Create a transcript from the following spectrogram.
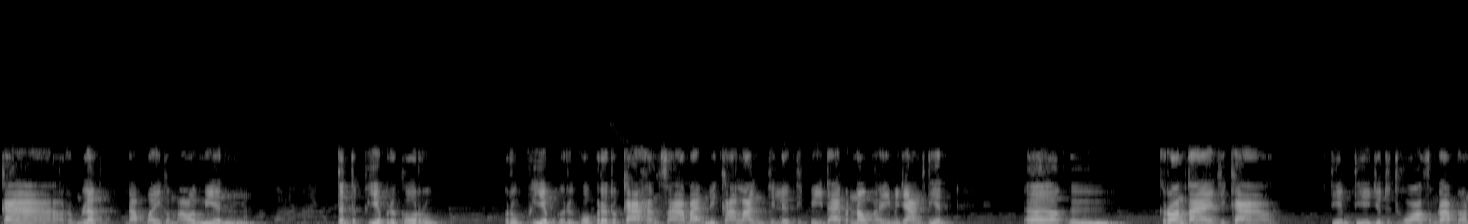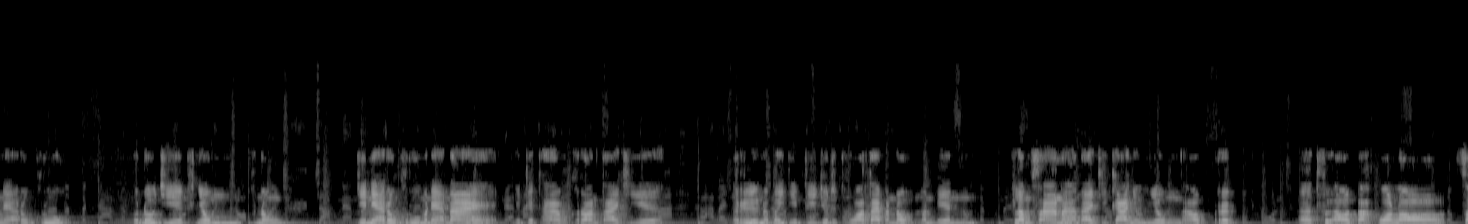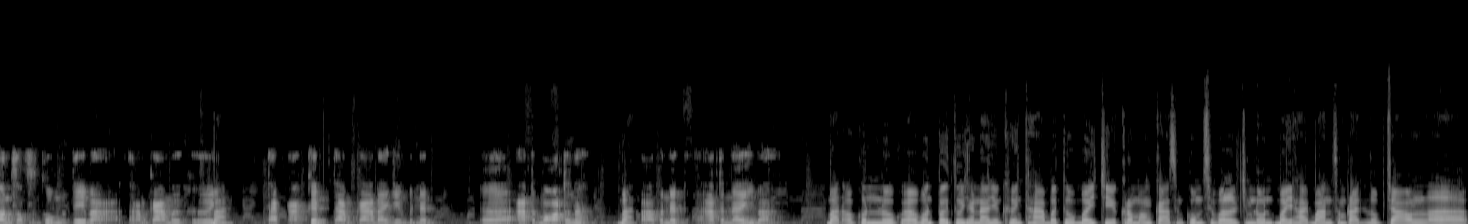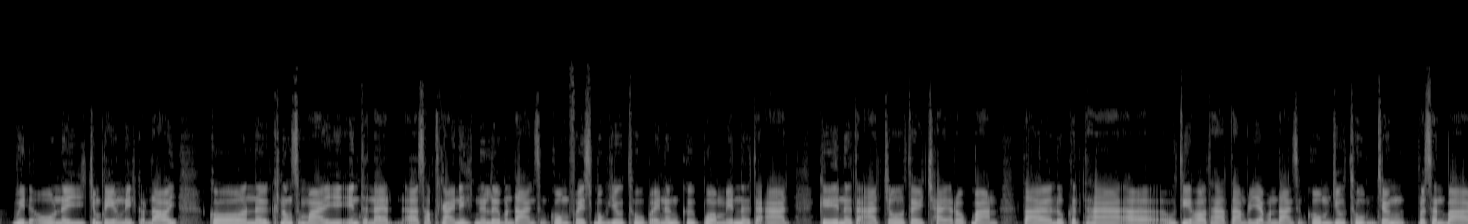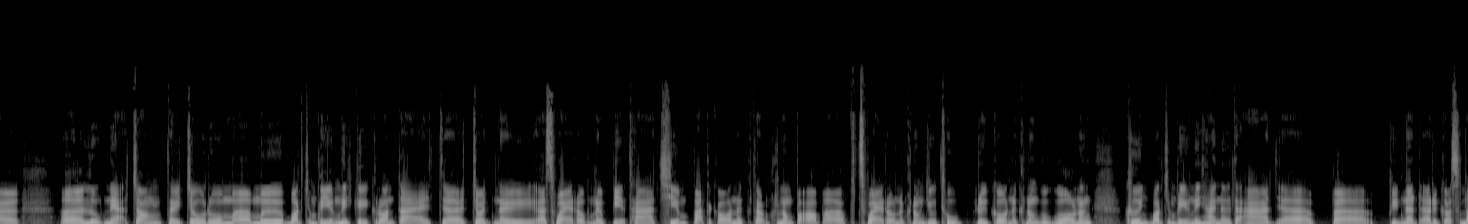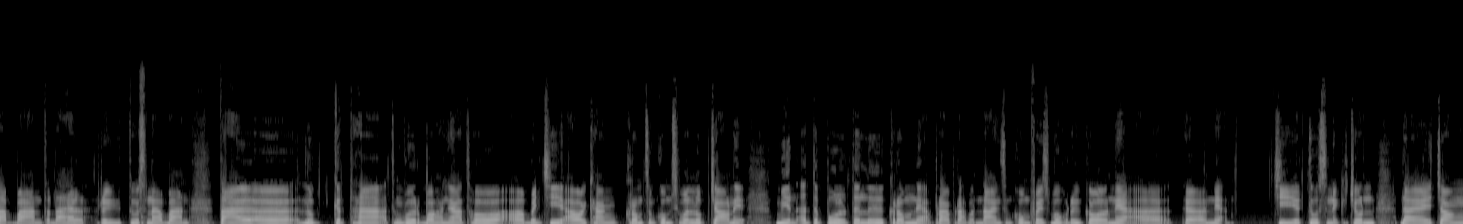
ការរំលឹកដើម្បីកុំឲ្យមាន ទស្សនវិជ្ជាឬក៏រូបរូបភាពឬក៏ព្រឹត្តិការណ៍ហិង្សាបែបនេះកើតឡើងជាលើកទី2តែប៉ុណ្ណោះហើយម្យ៉ាងទៀតអឺគឺគ្រាន់តែជាការទៀមទាយុទ្ធធម៌សម្រាប់ដល់អ្នករងគ្រោះក៏ដូចជាខ្ញុំក្នុងជាអ្នករងគ្រោះម្នាក់ដែរខ្ញុំគិតថាគ្រាន់តែជារឿងដើម្បីទៀមទាយុទ្ធធម៌តែប៉ុណ្ណោះมันមានខ្លឹមសារណាដែលជាការញុះញង់ឲ្យព្រឹត្តធ្វើឲ្យប៉ះពាល់ដល់សន្តិសុខសង្គមនោះទេបាទតាមការមើលឃើញ តាមការគិតតាមការដែលយើងពិនិត្យអត្ថបទណាបាទពិនិត្យអត្ថន័យបាទបាទអរគុណលោកវ៉ុនពៅទោះយ៉ាងណាយើងឃើញថាបើទោះបីជាក្រុមអង្គការសង្គមស៊ីវិលចំនួន3ហើយបានសម្រេចលុបចោលវីដេអូនៃចម្រៀងនេះក៏ដោយក៏នៅក្នុងសម័យអ៊ីនធឺណិតសប្តាហ៍នេះនៅលើបណ្ដាញសង្គម Facebook YouTube អីហ្នឹងគឺព័ត៌មាននៅតែអាចគេនៅតែអាចចូលទៅឆែករកបានតើលោកគិតថាឧទាហរណ៍ថាតាមរយៈបណ្ដាញសង្គម YouTube អញ្ចឹងប្រសិនបើ លោកអ្នកចង់ទៅចូលរួមមើលបទចម្រៀងនេះគឺគ្រាន់តែចុចនៅស្វែងរកនៅពាក្យថាឈាមបាតកោនៅក្នុងប្រអប់ស្វែងរកនៅក្នុង YouTube ឬក៏នៅក្នុង Google ហ្នឹងឃើញបទចម្រៀងនេះហើយនៅតែអាចពិនិត្យឬក៏ស្ដាប់បានដដែលឬទស្សនាបានតើលោកគិតថាទង្វើរបស់អាជ្ញាធរបញ្ជាឲ្យខាងក្រមសង្គមស៊ីវិលលុបចោលនេះមានឥទ្ធិពលទៅលើក្រមអ្នកប្រើប្រាស់បណ្ដាញសង្គម Facebook ឬក៏អ្នកអ្នក ជាទស្សនិកជន ដែលចង់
